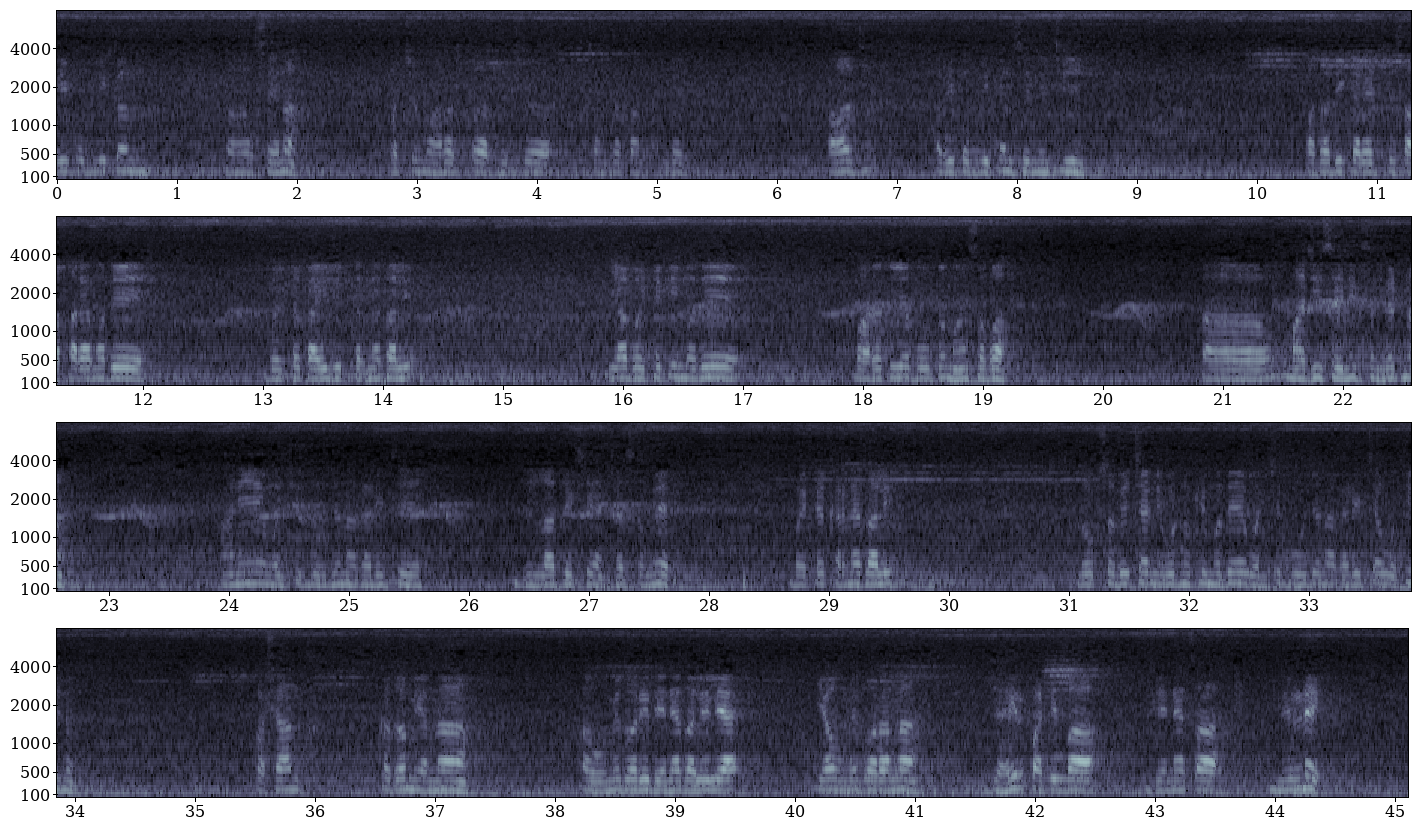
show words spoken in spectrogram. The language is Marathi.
रिपब्लिकन सेना पश्चिम महाराष्ट्र अध्यक्ष चंद्रकांत खंडे. आज रिपब्लिकन सेनेची पदाधिकाऱ्यांची साताऱ्यामध्ये बैठक आयोजित करण्यात आली. या बैठकीमध्ये भारतीय बौद्ध महासभा माजी सैनिक संघटना आणि वंचित बहुजन आघाडीचे जिल्हाध्यक्ष यांच्या समेत बैठक करण्यात आली. लोकसभेच्या निवडणुकीमध्ये वंचित बहुजन आघाडीच्या वतीनं प्रशांत कदम यांना उमेदवारी देण्यात आलेली आहे. या उमेदवारांना जाहीर पाठिंबा देण्याचा निर्णय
